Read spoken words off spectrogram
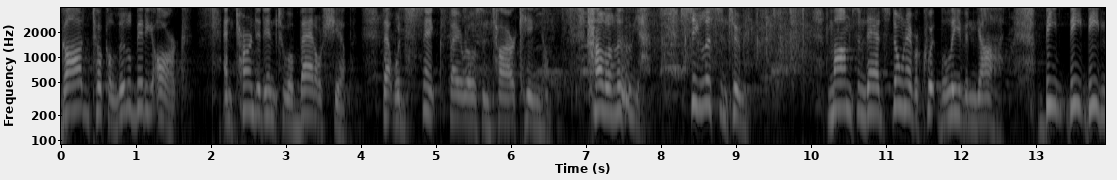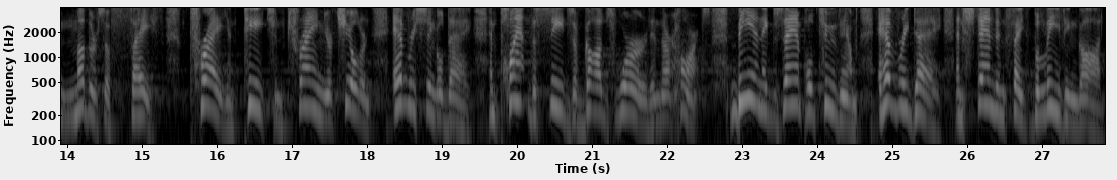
God took a little bitty ark and turned it into a battleship that would sink Pharaoh's entire kingdom. Hallelujah. See, listen to me. Moms and dads, don't ever quit believing God. Be, be, be mothers of faith. Pray and teach and train your children every single day and plant the seeds of God's Word in their hearts. Be an example to them every day and stand in faith, believing God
